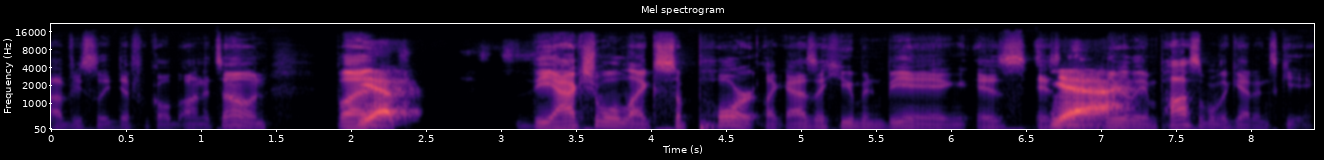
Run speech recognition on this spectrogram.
obviously difficult on its own, but yeah the actual like support like as a human being is is yeah. nearly impossible to get in skiing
